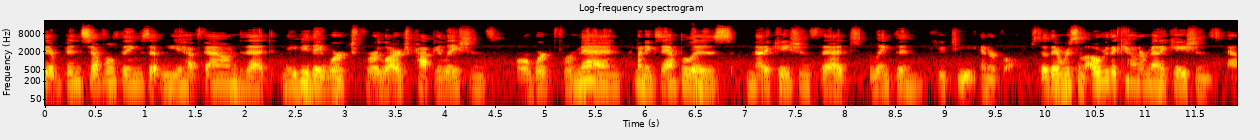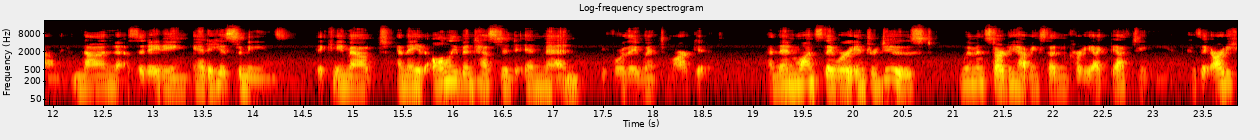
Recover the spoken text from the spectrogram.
there have been several things that we have found that maybe they worked for large populations or worked for men. One example is medications that lengthen qt interval. So there were some over-the-counter medications um, non-sedating antihistamines that came out and they had only been tested in men before they went to market. And then once they were introduced, women started having sudden cardiac death taking it because they already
